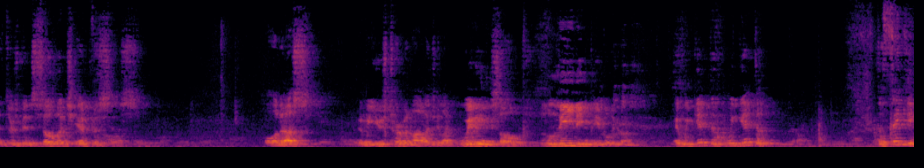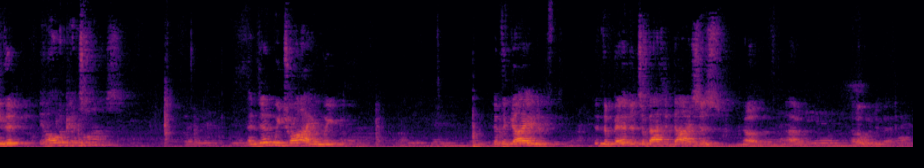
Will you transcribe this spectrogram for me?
that there's been so much emphasis on us, and we use terminology like winning souls, leading people to Christ. And we get the we get the the thinking that it all depends on us. And then we try and we if the guy in the, in the bed that's about to die says, No, I don't, I don't want to do that.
